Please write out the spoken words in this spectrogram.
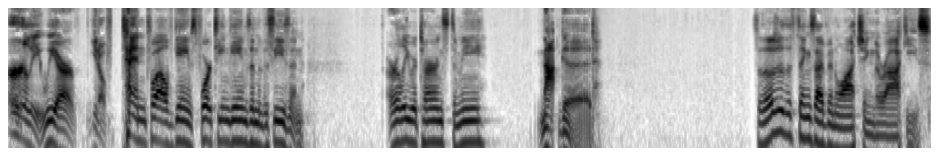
early. We are, you know, 10, 12 games, 14 games into the season. Early returns to me, not good. So those are the things I've been watching the Rockies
